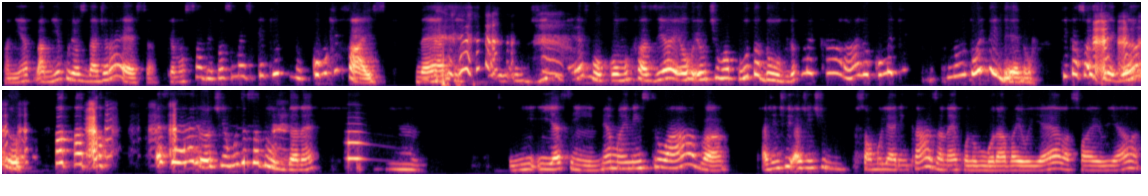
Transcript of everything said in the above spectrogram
A minha, a minha curiosidade era essa, que eu não sabia. Eu falei assim, mas que, que como que faz? Né? Assim, o, o mesmo, como fazia, eu, eu tinha uma puta dúvida. Eu falei, caralho, como é que. Não tô entendendo. Fica só esfregando. é sério, eu tinha muito essa dúvida, né? E, e, assim, minha mãe menstruava. A gente, a gente, só mulher em casa, né? Quando morava eu e ela, só eu e ela,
